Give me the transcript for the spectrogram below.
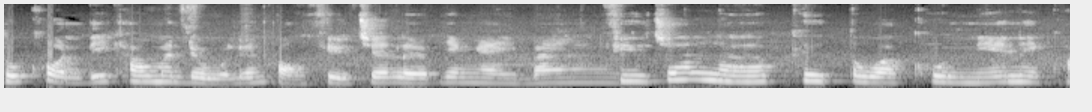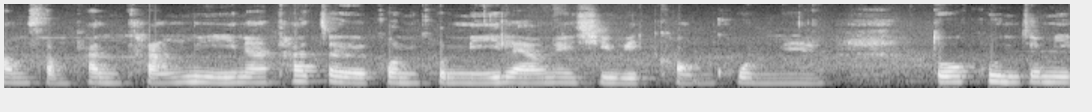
ทุกคนที่เข้ามาดูเรื่องของ Future Love ยังไงบ้าง Future Love คือตัวคุณเนี่ยในความสัมพันธ์ครั้งนี้นะ ถ้าเจอคนคนนี้แล้วในชีวิตของคุณเนี่ย ตัวคุณจะมี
